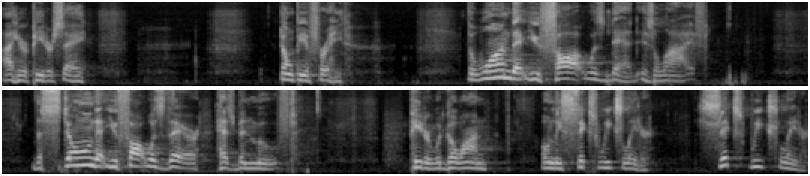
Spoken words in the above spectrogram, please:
I hear Peter say, Don't be afraid. The one that you thought was dead is alive. The stone that you thought was there has been moved. Peter would go on only six weeks later, six weeks later,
